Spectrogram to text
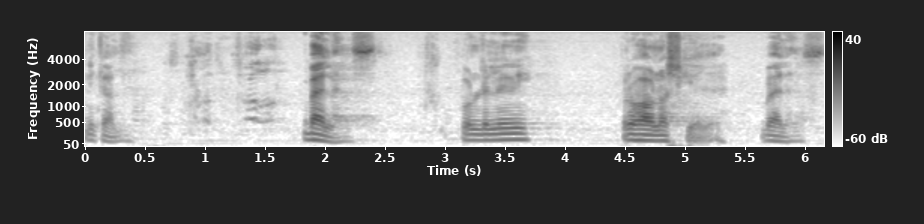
निकाल बैलेंस कुंडलिनी प्रभाव नष्ट किया जाए। बैलेंस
